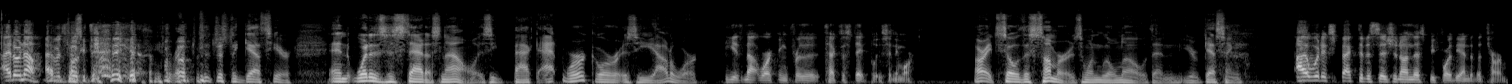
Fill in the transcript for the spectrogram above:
I don't know. I haven't just, spoken to any. just a guess here. And what is his status now? Is he back at work or is he out of work? He is not working for the Texas State Police anymore. All right. So this summer is when we'll know. Then you're guessing. I would expect a decision on this before the end of the term,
